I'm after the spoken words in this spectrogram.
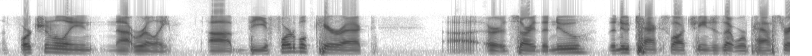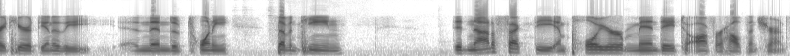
Unfortunately, not really. Uh, the Affordable Care Act, uh, or sorry, the new the new tax law changes that were passed right here at the end of the, the end of 2017 did not affect the employer mandate to offer health insurance.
